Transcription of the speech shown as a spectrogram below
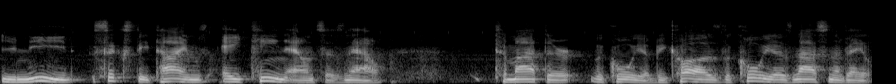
You need 60 times 18 ounces now to matter the kulia because the kulia is nasnavela.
